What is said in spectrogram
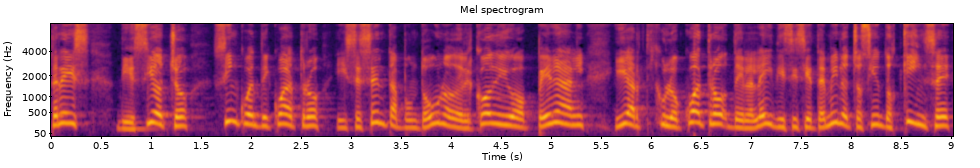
3, 18, 54 y 60.1 del Código Penal y artículo 4 de la Ley 17.815,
